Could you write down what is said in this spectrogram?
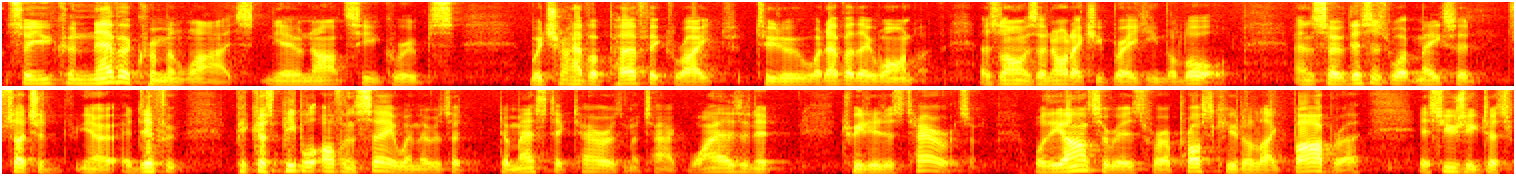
So you can never criminalize neo-Nazi groups which have a perfect right to do whatever they want as long as they're not actually breaking the law. And so this is what makes it such a, you know, a difficult, because people often say when there is a domestic terrorism attack, why isn't it treated as terrorism? Well, the answer is for a prosecutor like Barbara, it's usually just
